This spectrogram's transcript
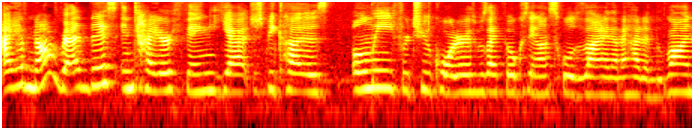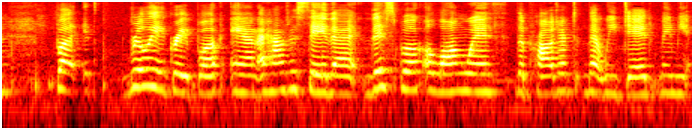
I have not read this entire thing yet just because only for two quarters was I focusing on school design and then I had to move on. But it's really a great book and I have to say that this book along with the project that we did made me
